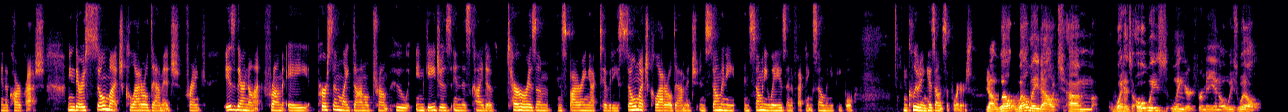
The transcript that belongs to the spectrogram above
in a car crash. I mean, there is so much collateral damage, Frank is there not from a person like Donald Trump who engages in this kind of terrorism inspiring activity so much collateral damage in so many in so many ways and affecting so many people including his own supporters? Yeah well well laid out. Um, what has always lingered for me and always will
